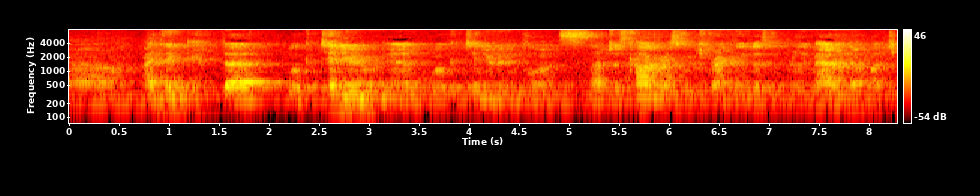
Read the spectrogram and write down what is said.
um, I think that will continue and will continue to influence not just Congress, which frankly doesn't really matter that much,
